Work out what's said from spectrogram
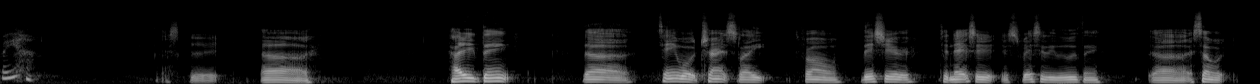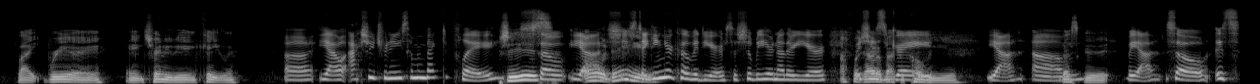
But yeah, That's good. Uh, how do you think the team will translate from this year to next year, especially losing uh, some like Bria and, and Trinity and Caitlin? Uh, yeah, well, actually, Trinity's coming back to play. She is? So yeah, Oh, she's taking her COVID year, so she'll be here another year, I which is about great. the COVID year. Yeah. Um, That's good. But yeah, so it's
